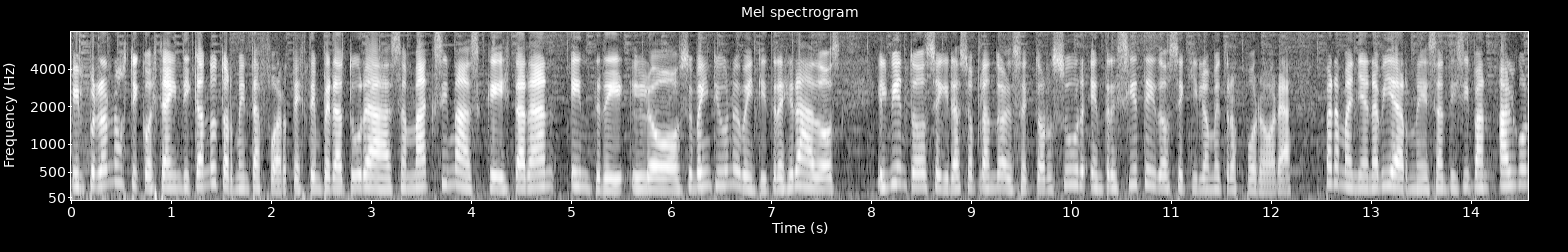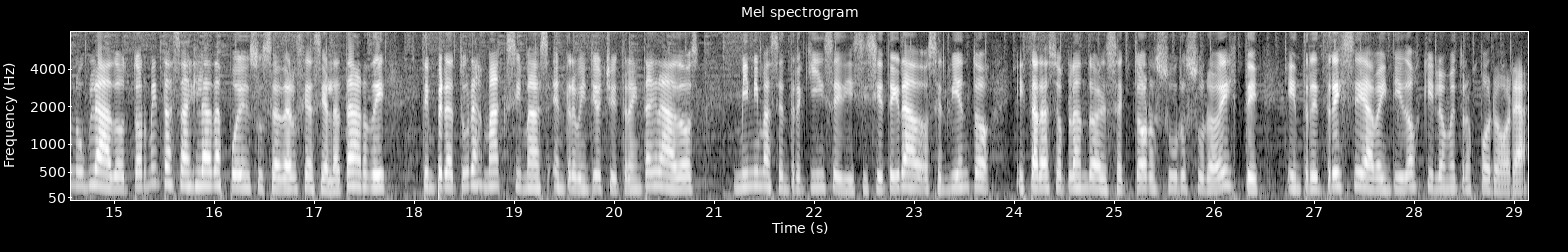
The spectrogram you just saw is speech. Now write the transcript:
El pronóstico está indicando tormentas fuertes, temperaturas máximas que estarán entre los 21 y 23 grados. El viento seguirá soplando al sector sur entre 7 y 12 kilómetros por hora. Para mañana viernes anticipan algo nublado, tormentas aisladas pueden sucederse hacia la tarde, temperaturas máximas entre 28 y 30 grados, mínimas entre 15 y 17 grados. El viento estará soplando al sector sur-suroeste entre 13 a 22 kilómetros por hora.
